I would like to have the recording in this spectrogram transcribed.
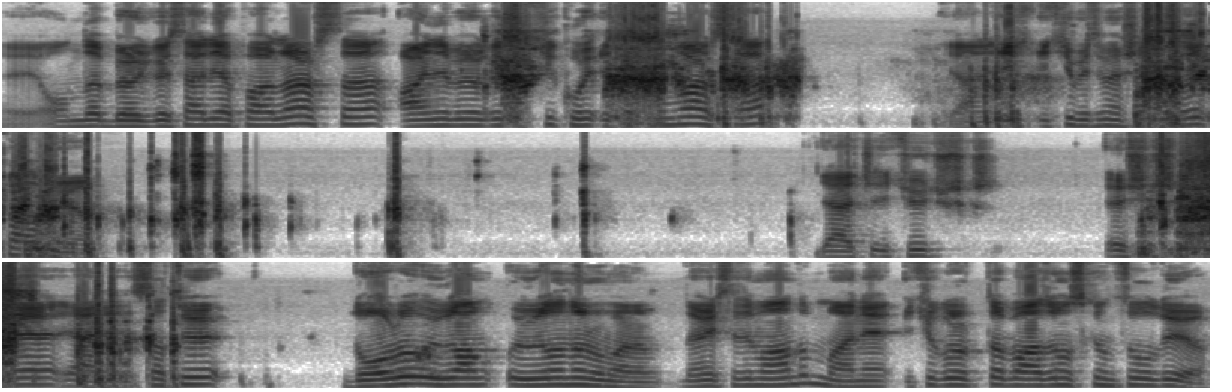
Ee, onda bölgesel yaparlarsa aynı bölgede iki kuvvetli takım varsa yani ilk iki bitme şansları kalmıyor. Gerçi 2-3 eşleşirse yani statü doğru uygulan, uygulanır umarım. Demek istediğimi anladın mı? Hani iki grupta bazen sıkıntı oluyor.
